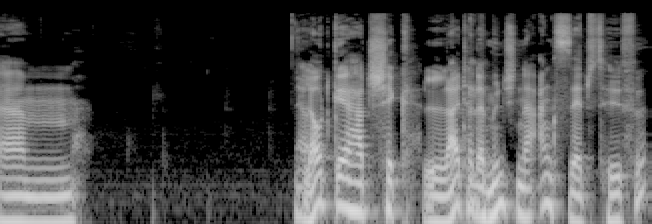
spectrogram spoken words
ähm, ja. laut Gerhard Schick, Leiter der Münchner Angst-Selbsthilfe,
